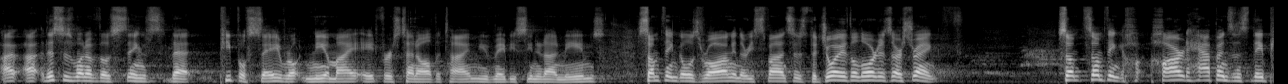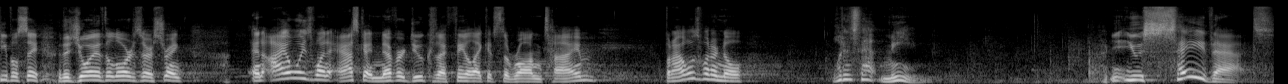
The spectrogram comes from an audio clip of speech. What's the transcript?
I, I, this is one of those things that people say Nehemiah 8, verse 10 all the time. You've maybe seen it on memes. Something goes wrong, and the response is, The joy of the Lord is our strength. Some, something hard happens, and they, people say, The joy of the Lord is our strength. And I always want to ask, I never do because I feel like it's the wrong time, but I always want to know, what does that mean? You say that.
